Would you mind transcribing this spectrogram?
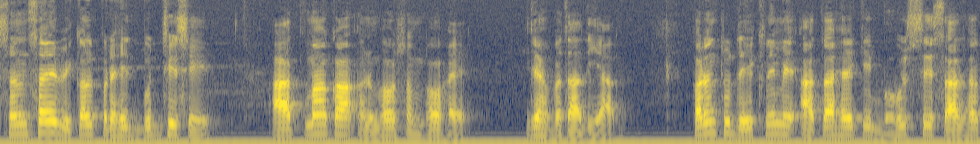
संशय विकल्प रहित बुद्धि से आत्मा का अनुभव संभव है, यह बता दिया। परंतु देखने में आता है कि बहुत से साधक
